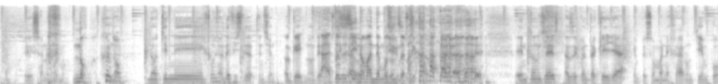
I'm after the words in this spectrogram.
no, es anónimo. No. No, no tiene ¿cómo se llama? déficit de atención. Ok. ¿no? Ah, entonces sí, no mandemos un saludo. Entonces, haz de cuenta que ella empezó a manejar un tiempo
